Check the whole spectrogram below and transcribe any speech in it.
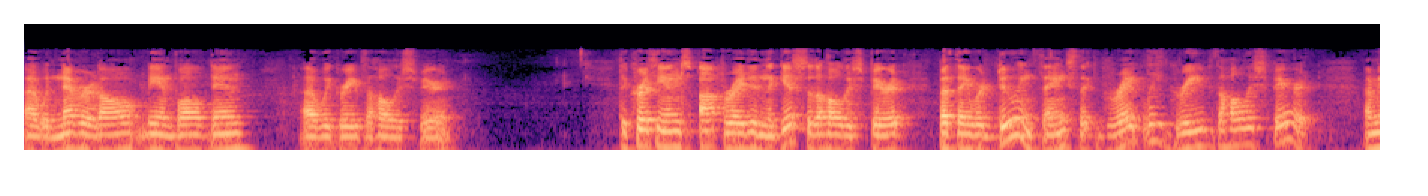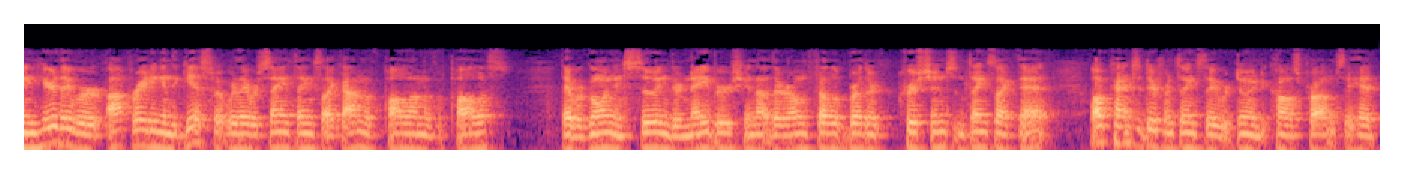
uh, would never at all be involved in, uh, we grieve the Holy Spirit. The Corinthians operated in the gifts of the Holy Spirit, but they were doing things that greatly grieved the Holy Spirit. I mean, here they were operating in the gifts, but where they were saying things like, I'm of Paul, I'm of Apollos. They were going and suing their neighbors, you know, their own fellow brother Christians and things like that. All kinds of different things they were doing to cause problems. They had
